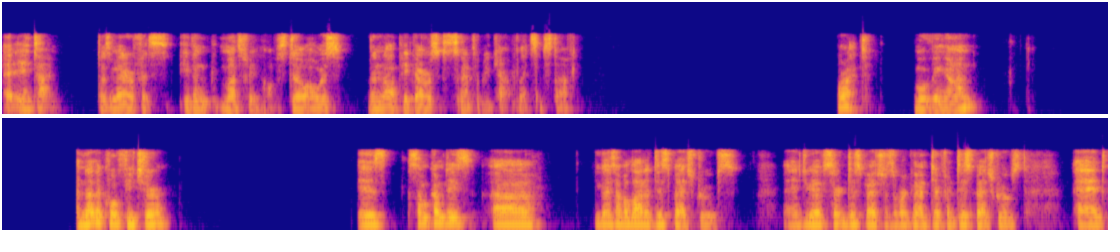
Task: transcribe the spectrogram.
at any time. Doesn't matter if it's even months from now. Still always run off-peak hours because it's going to have to recalculate some stuff. All right, moving on. Another cool feature is some companies, uh, you guys have a lot of dispatch groups and you have certain dispatchers working on different dispatch groups. And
